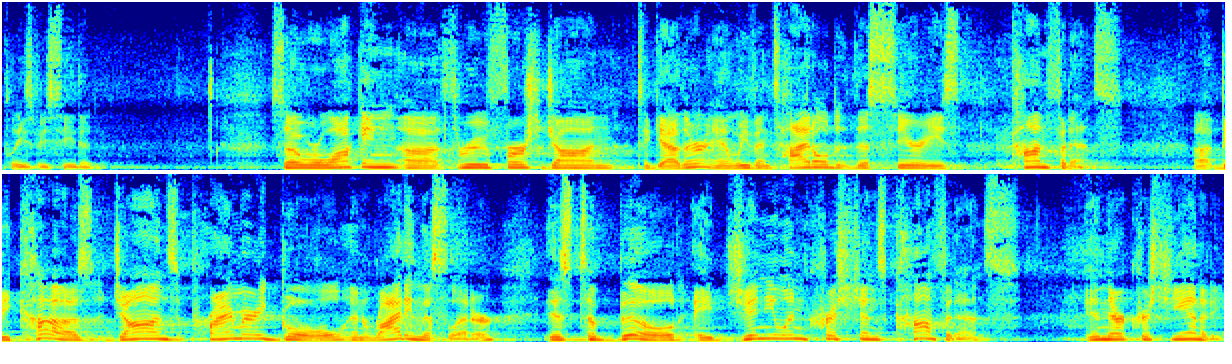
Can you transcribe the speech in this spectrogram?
Please be seated. So, we're walking uh, through First John together, and we've entitled this series Confidence. Uh, because John's primary goal in writing this letter is to build a genuine Christian's confidence in their Christianity.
